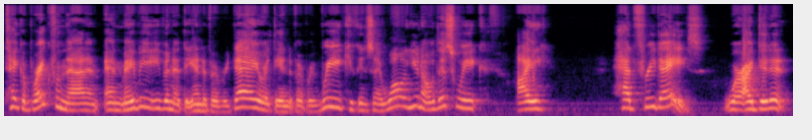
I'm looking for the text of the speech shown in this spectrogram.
take a break from that and, and maybe even at the end of every day or at the end of every week, you can say, well, you know, this week I had three days where I didn't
